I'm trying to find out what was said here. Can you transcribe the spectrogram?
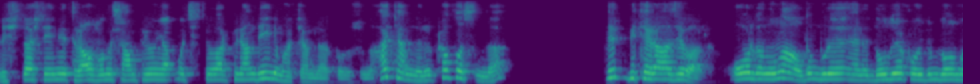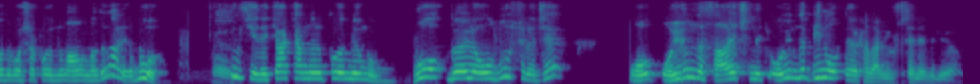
Beşiktaş lehine Trabzon'u şampiyon yapmak istiyorlar falan değilim hakemler konusunda. Hakemlerin kafasında hep bir terazi var. Oradan onu aldım buraya yani doluya koydum dolmadı boşa koydum almadı var ya bu. Evet. Türkiye'deki hakemlerin problemi bu. Bu böyle olduğu sürece o oyun da saha içindeki oyun da bir noktaya kadar yükselebiliyor.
